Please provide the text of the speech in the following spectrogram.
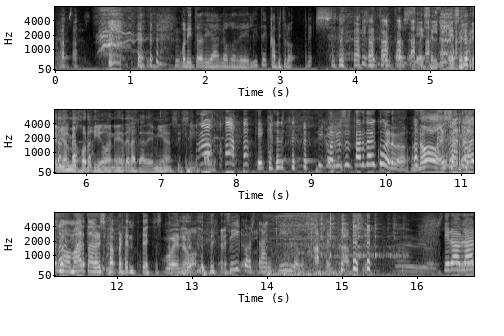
Bonito diálogo de élite, capítulo 3. Es el, es el premio al mejor guion ¿eh? de la academia, sí, sí. Qué ¿Y con eso estar de acuerdo? No, es sarcasmo, Marta, a ver si aprendes. bueno, chicos tranquilos a centrarse. quiero hablar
